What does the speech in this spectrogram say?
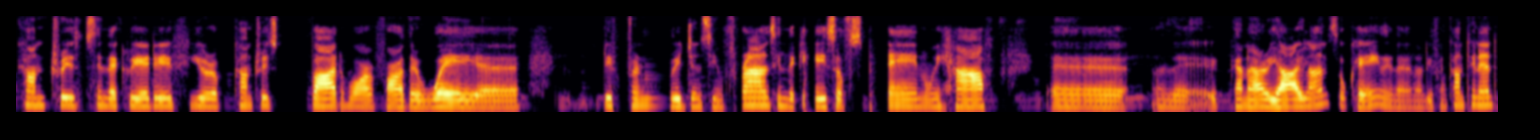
countries in the Creative Europe countries, but who are farther away, uh, different regions in France. In the case of Spain, we have uh, the Canary Islands, okay, in a, different continent,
